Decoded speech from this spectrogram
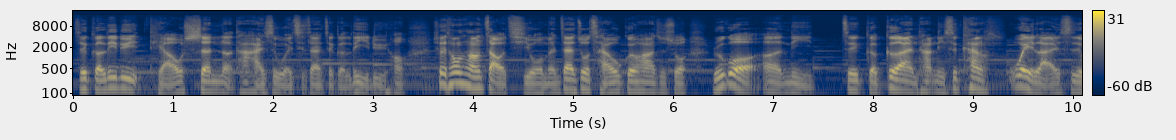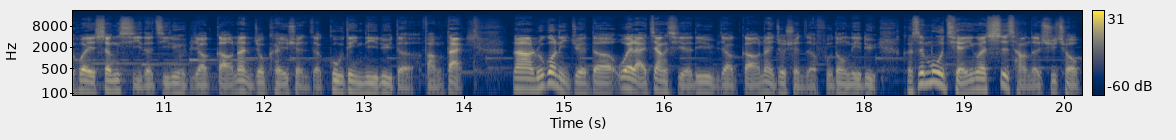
这个利率调升了，它还是维持在这个利率哈。所以通常早期我们在做财务规划是说，如果呃你这个个案它你是看未来是会升息的几率会比较高，那你就可以选择固定利率的房贷。那如果你觉得未来降息的利率比较高，那你就选择浮动利率。可是目前因为市场的需求。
